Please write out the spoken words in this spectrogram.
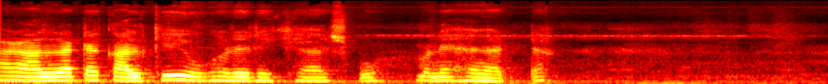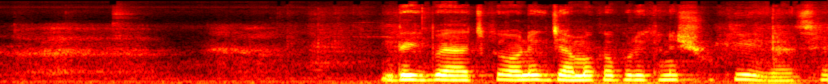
আর আলনাটা কালকেই ও ঘরে রেখে আসব মানে হ্যাঙ্গারটা। দেখবে আজকে অনেক জামা কাপড় এখানে শুকিয়ে গেছে,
